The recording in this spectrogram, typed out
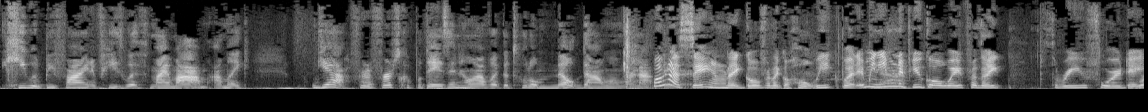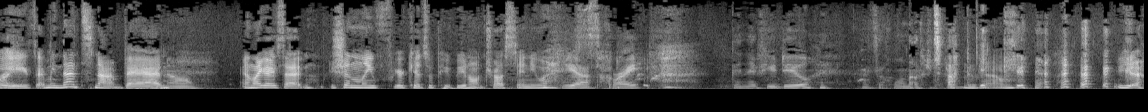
he would be fine if he's with my mom. I'm like, yeah, for the first couple days, and he'll have like a total meltdown when we're not. Well, I'm there. not saying like go for like a whole week, but I mean, even if you go away for like three, four days, I mean, that's not bad. No. And like I said, you shouldn't leave your kids with people you don't trust anyway. Yeah. So- Right. And if you do, that's a whole nother topic. Yeah. Yeah.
